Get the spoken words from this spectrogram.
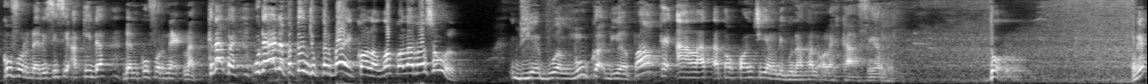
Kufur dari sisi akidah dan kufur nikmat. Kenapa? Udah ada petunjuk terbaik kalau Allah, kalau Rasul dia buang muka, dia pakai alat atau kunci yang digunakan oleh kafir. Tuh. Oke? Okay?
